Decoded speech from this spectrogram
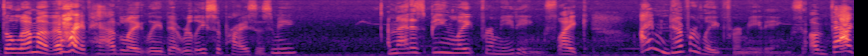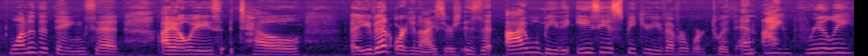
dilemma that I've had lately that really surprises me, and that is being late for meetings. Like, I'm never late for meetings. In fact, one of the things that I always tell event organizers is that I will be the easiest speaker you've ever worked with and I really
